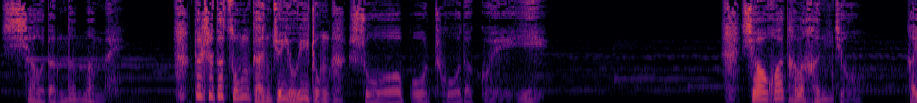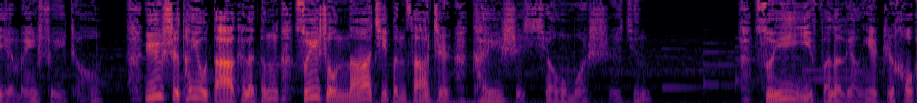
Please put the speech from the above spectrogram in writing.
笑得那么美，但是他总感觉有一种说不出的诡异。小花躺了很久，她也没睡着，于是他又打开了灯，随手拿起本杂志，开始消磨时间。随意翻了两页之后，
